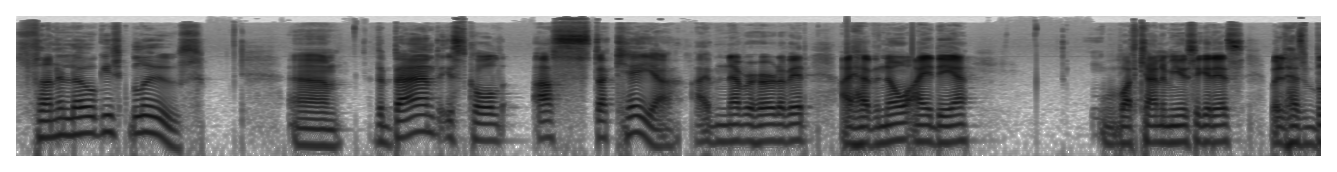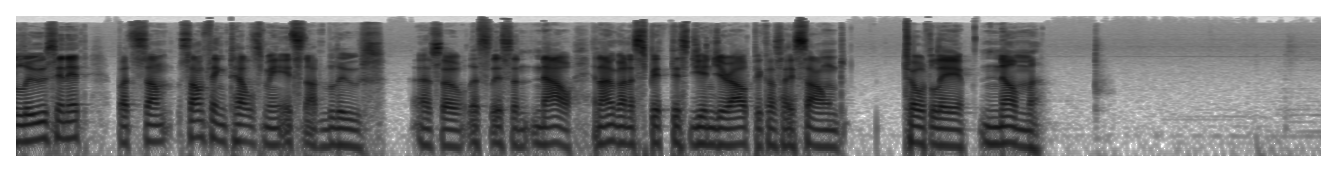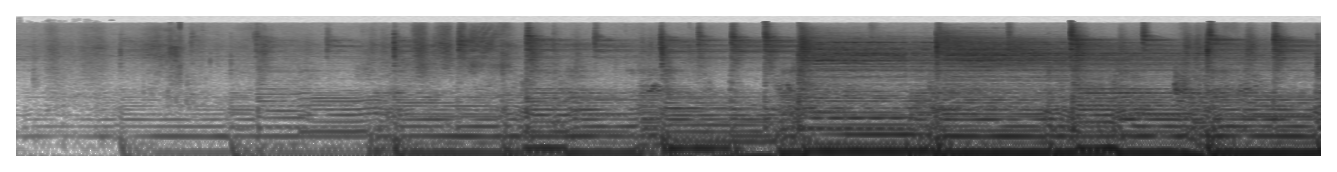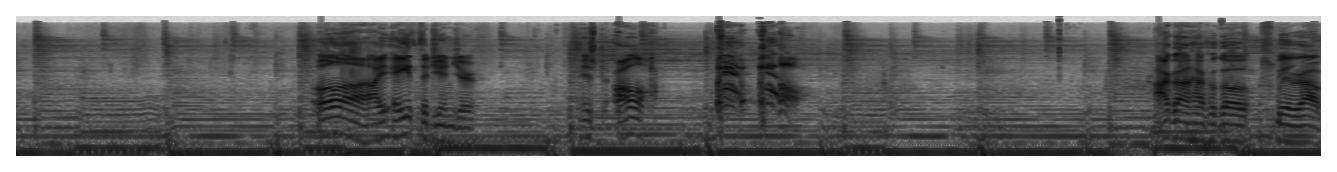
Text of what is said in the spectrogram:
Thanologisk Blues. Um, the band is called Astakeia. I've never heard of it. I have no idea what kind of music it is, but it has blues in it. But some something tells me it's not blues. Uh, so let's listen now. And I'm going to spit this ginger out because I sound totally numb. Oh, I ate the ginger. Just oh. I'm gonna have to go spit it out.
